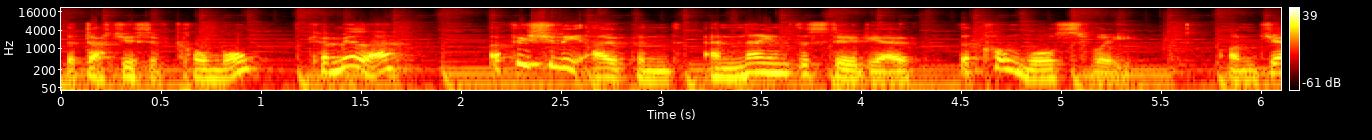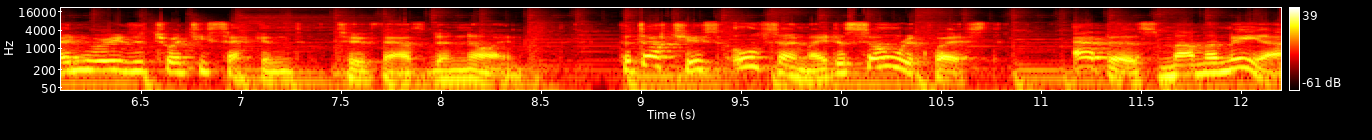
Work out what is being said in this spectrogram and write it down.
the Duchess of Cornwall, Camilla, officially opened and named the studio the Cornwall Suite on January the 22nd, 2009. The Duchess also made a song request, ABBA's Mamma Mia.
